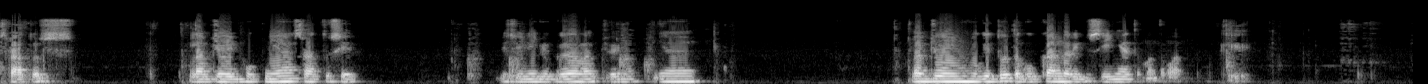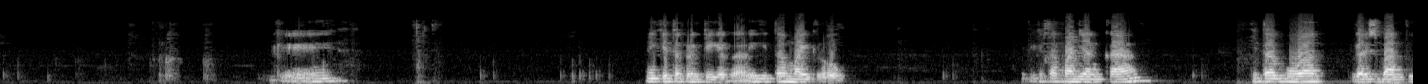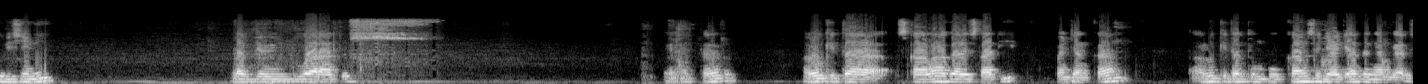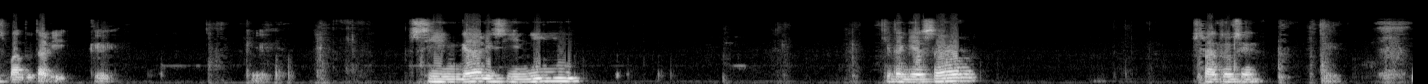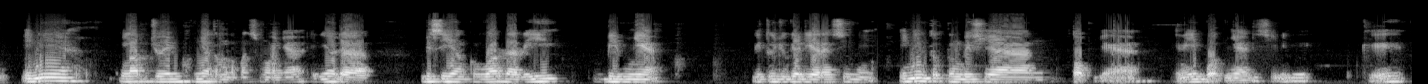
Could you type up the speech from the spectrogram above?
100 lap join hooknya 100 ya. Di sini juga lap join hooknya. Lap join hook itu tegukan dari besinya teman-teman. Oke. Okay. oke ini kita klik tiga kali kita group jadi kita panjangkan. Kita buat garis bantu di sini. Lap join 200 meter. Lalu kita skala garis tadi panjangkan. Lalu kita tumpukan sejajar dengan garis bantu tadi. Oke. Oke. Sehingga di sini kita geser. 100 ya. Ini lap join nya teman-teman semuanya. Ini ada besi yang keluar dari beamnya. Itu juga di area sini. Ini untuk pembesian topnya. Ini botnya di sini. Oke.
